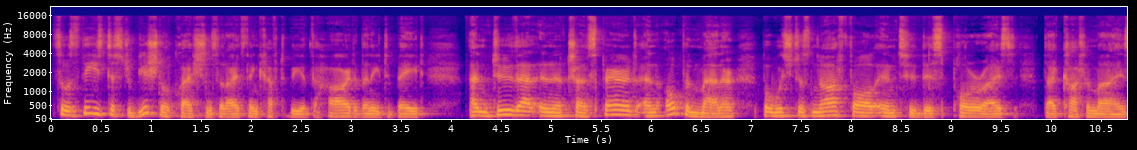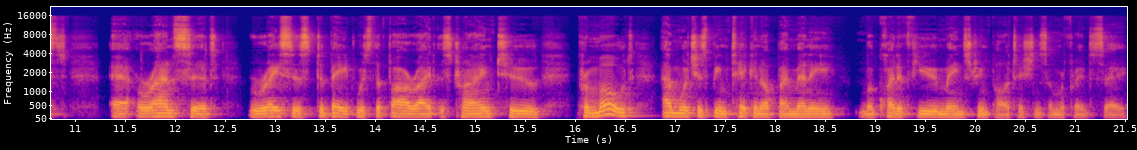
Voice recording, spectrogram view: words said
So it's these distributional questions that I think have to be at the heart of any debate and do that in a transparent and open manner, but which does not fall into this polarized, dichotomized, uh, rancid, racist debate which the far right is trying to promote and which has been taken up by many, well, quite a few mainstream politicians, I'm afraid to say.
